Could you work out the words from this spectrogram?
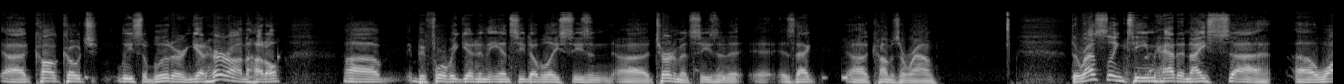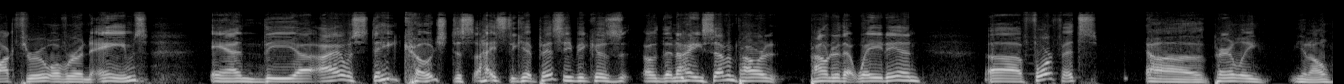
uh, call Coach Lisa Bluder and get her on the huddle uh, before we get in the NCAA season uh, tournament season uh, as that uh, comes around. The wrestling team had a nice uh, walkthrough over in Ames, and the uh, Iowa State coach decides to get pissy because of the 97 power pounder that weighed in uh, forfeits. Uh, apparently, you know,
